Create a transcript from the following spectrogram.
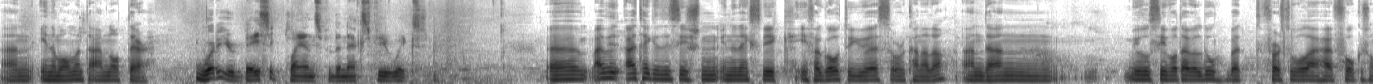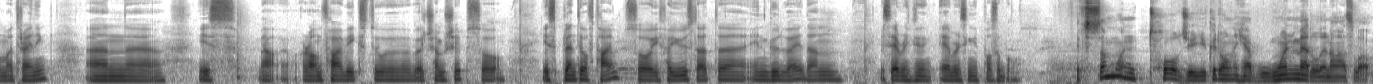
and in the moment, I'm not there. What are your basic plans for the next few weeks? Um, I, will, I take a decision in the next week if I go to US or Canada, and then we will see what I will do. But first of all, I have focus on my training, and uh, it's yeah, around five weeks to World Championship, so it's plenty of time. So if I use that uh, in good way, then it's everything everything is possible. If someone told you you could only have one medal in Oslo,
